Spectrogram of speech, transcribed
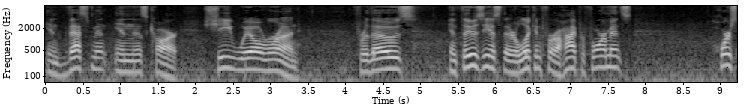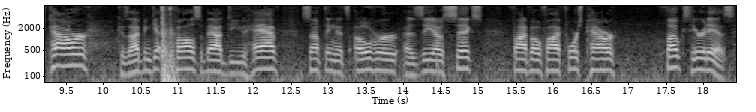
investment in this car. She will run. For those enthusiasts that are looking for a high performance, horsepower, because I've been getting calls about do you have something that's over a Z06 505 horsepower? Folks, here it is.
